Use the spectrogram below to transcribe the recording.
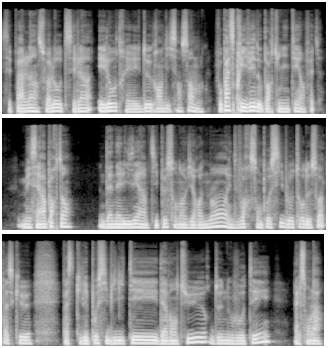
c'est pas l'un soit l'autre, c'est l'un et l'autre et les deux grandissent ensemble. Faut pas se priver d'opportunités en fait. Mais c'est important d'analyser un petit peu son environnement et de voir son possible autour de soi parce que parce que les possibilités d'aventure, de nouveautés, elles sont là.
